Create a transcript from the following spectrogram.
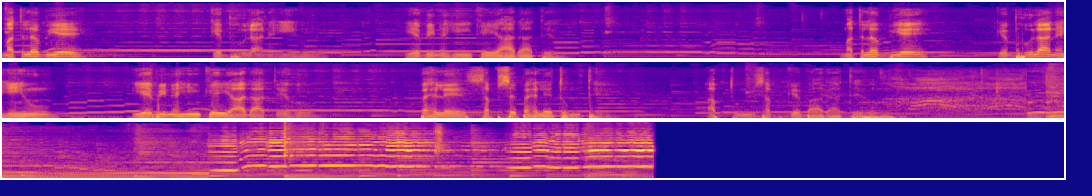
مطلب یہ کہ بھولا نہیں ہوں، یہ بھی نہیں کہ یاد آتے ہو مطلب یہ کہ بھولا نہیں ہوں، یہ بھی نہیں کہ یاد آتے ہو۔ پہلے سب سے پہلے تم تھے، اب تم سب کے بعد آتے ہو۔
